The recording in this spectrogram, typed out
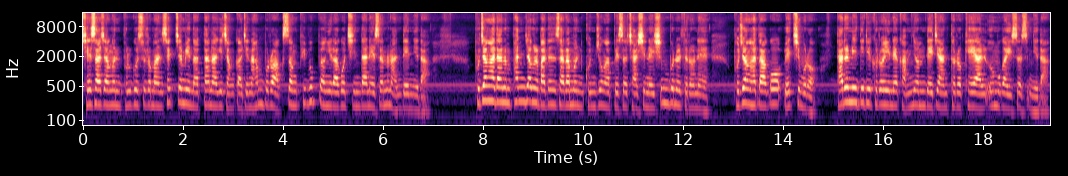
제사장은 불구스름한 색점이 나타나기 전까지는 함부로 악성 피부병이라고 진단해서는 안 됩니다. 부정하다는 판정을 받은 사람은 군중 앞에서 자신의 신분을 드러내 부정하다고 외침으로 다른 이들이 그로 인해 감염되지 않도록 해야 할 의무가 있었습니다.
